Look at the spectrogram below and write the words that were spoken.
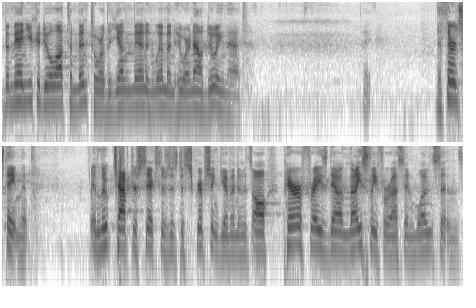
But man, you could do a lot to mentor the young men and women who are now doing that. The third statement. In Luke chapter 6, there's this description given, and it's all paraphrased down nicely for us in one sentence.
